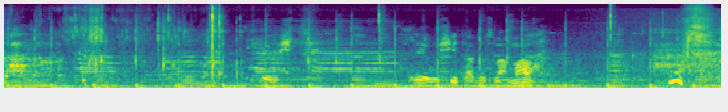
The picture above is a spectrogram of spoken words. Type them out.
Da. Reușit. Reușit, a dus la mal. Ups.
